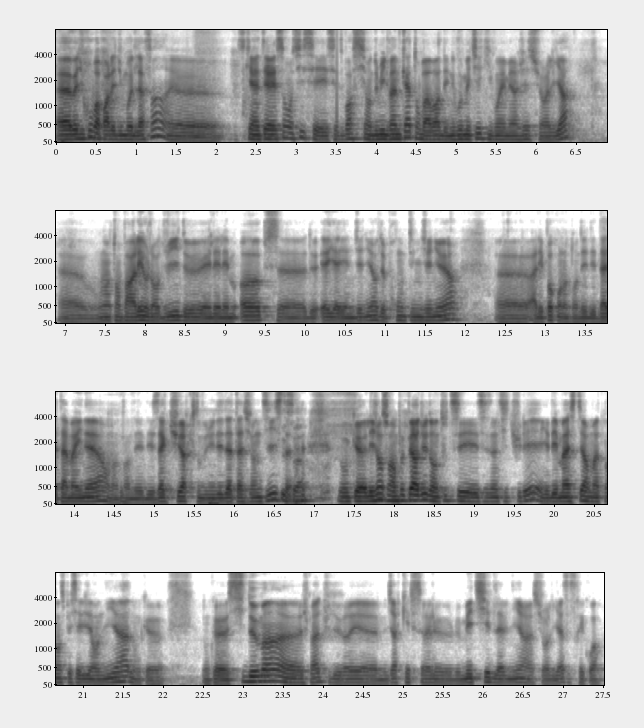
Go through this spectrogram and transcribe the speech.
bah, du coup, on va parler du mot de la fin. ce qui est intéressant aussi, c'est de voir si en 2024, on va avoir des nouveaux métiers qui vont émerger sur l'IA. Euh, on entend parler aujourd'hui de LLM Ops, euh, de AI Engineer, de Prompt Engineer. Euh, à l'époque, on entendait des data miners, on entendait des actuaires qui sont devenus des data scientists. donc, les gens sont un peu perdus dans toutes ces, intitulés. Il y a des masters maintenant spécialisés en IA. Donc, donc si demain, je sais pas, tu devrais me dire quel serait le, métier de l'avenir sur l'IA, ça serait quoi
